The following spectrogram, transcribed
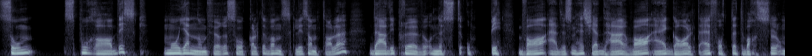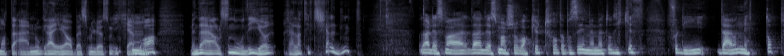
som sporadisk må gjennomføre såkalte vanskelige samtaler, der de prøver å nøste opp i hva er det som har skjedd her, hva er galt, jeg har fått et varsel om at det er noe greie i arbeidsmiljøet som ikke er bra, mm. men det er altså noe de gjør relativt sjeldent. Det er det, som er, det er det som er så vakkert holdt jeg på å si, med metodikken. Fordi det er jo nettopp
